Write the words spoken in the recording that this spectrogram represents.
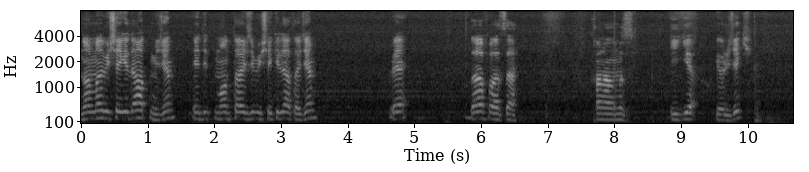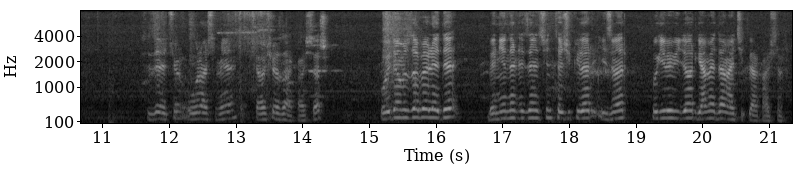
normal bir şekilde atmayacağım. Edit montajlı bir şekilde atacağım. Ve daha fazla kanalımız ilgi görecek. Sizler için uğraşmaya çalışıyoruz arkadaşlar. Bu videomuzda böyleydi. Beni yeniden izlediğiniz için teşekkürler. İzmir bu gibi videolar gelmeye devam edecekler arkadaşlar.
